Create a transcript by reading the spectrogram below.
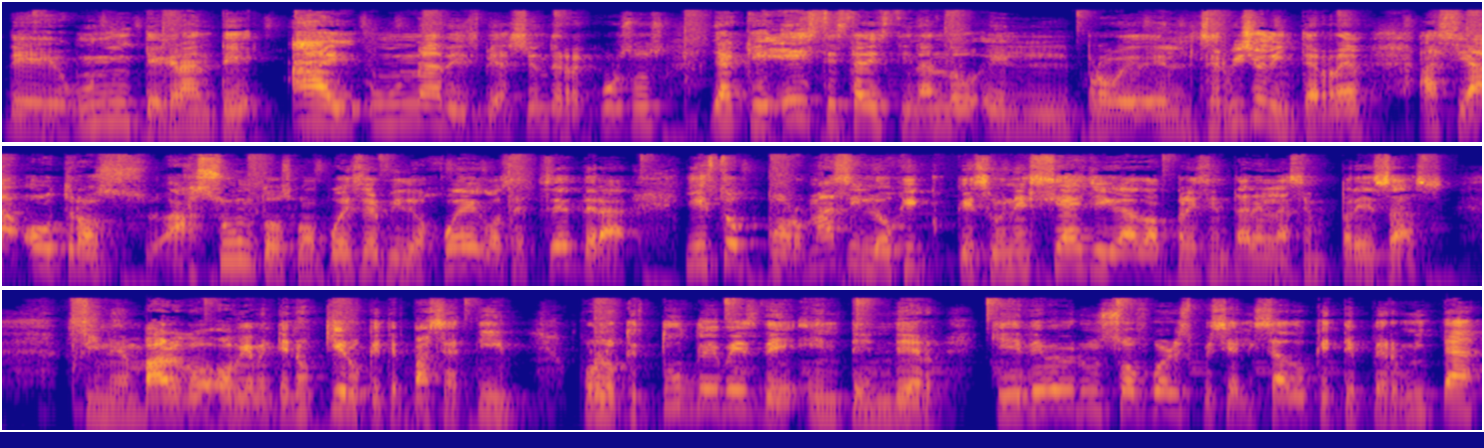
de un integrante hay una desviación de recursos ya que este está destinando el, servicio de internet hacia otros asuntos como puede ser videojuegos, etc. Y esto por más ilógico que suene se ha llegado a presentar en las empresas. Sin embargo, obviamente no quiero que te pase a ti, por lo que tú debes de entender que debe haber un software especializado que te permita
